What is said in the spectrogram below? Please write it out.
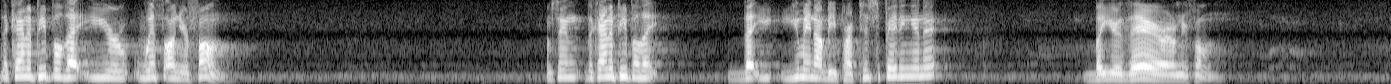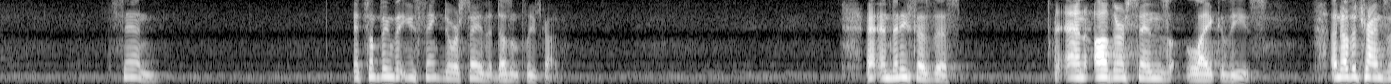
The kind of people that you're with on your phone. I'm saying the kind of people that, that you may not be participating in it, but you're there on your phone. Sin. It's something that you think, do, or say that doesn't please God. And, then he says this and other sins like these. Another, trans-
